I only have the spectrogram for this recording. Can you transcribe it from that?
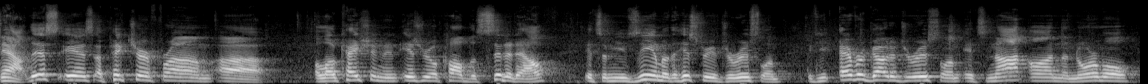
Now, this is a picture from uh, a location in Israel called the Citadel. It's a museum of the history of Jerusalem. If you ever go to Jerusalem, it's not on the normal,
